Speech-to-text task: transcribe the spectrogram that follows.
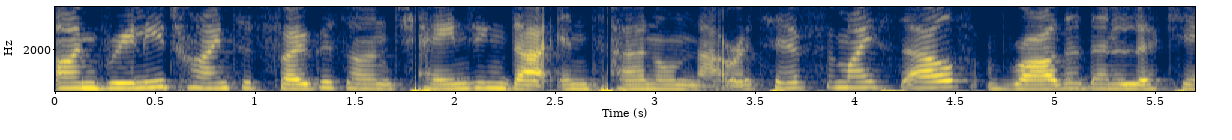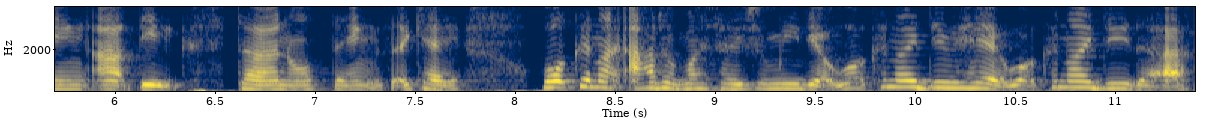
I'm really trying to focus on changing that internal narrative for myself rather than looking at the external things. Okay, what can I add on my social media? What can I do here? What can I do there?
